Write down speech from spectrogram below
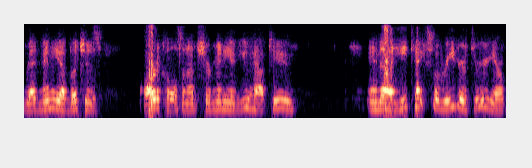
read many of Butch's articles, and I'm sure many of you have too. And uh, he takes the reader through, you know,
